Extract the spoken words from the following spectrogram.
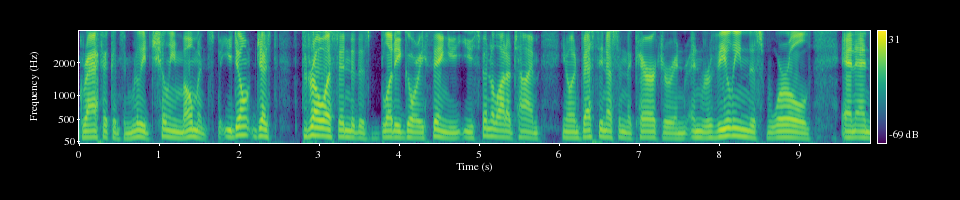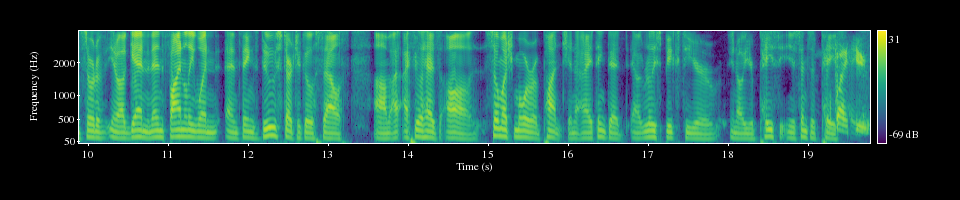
graphic and some really chilling moments but you don't just throw us into this bloody gory thing. You you spend a lot of time you know investing us in the character and, and revealing this world and and sort of you know again and then finally when and things do start to go south um, I, I, feel it has uh, so much more of a punch. And I think that uh, really speaks to your you know your pace your sense of pace. thank you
